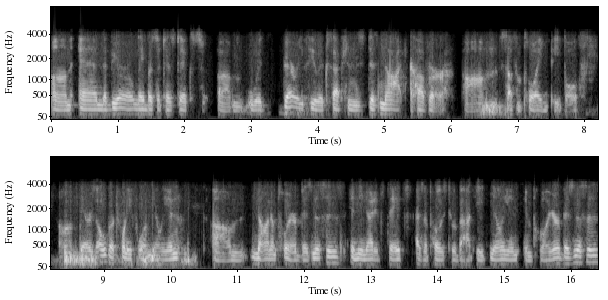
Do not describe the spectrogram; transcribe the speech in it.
Um, and the Bureau of Labor Statistics, um, with very few exceptions, does not cover um, self-employed people. Um, there's over 24 million um, non-employer businesses in the United States, as opposed to about 8 million employer businesses.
